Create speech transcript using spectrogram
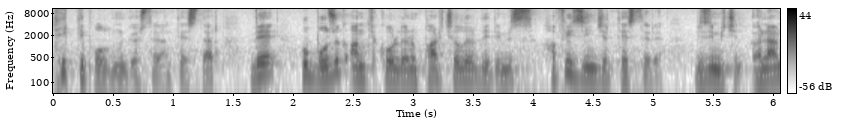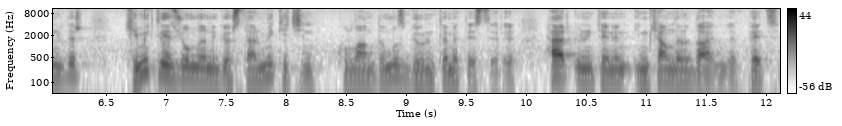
tek tip olduğunu gösteren testler ve bu bozuk antikorların parçaları dediğimiz hafif zincir testleri bizim için önemlidir. Kemik lezyonlarını göstermek için kullandığımız görüntüleme testleri her ünitenin imkanları dahilinde PET,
